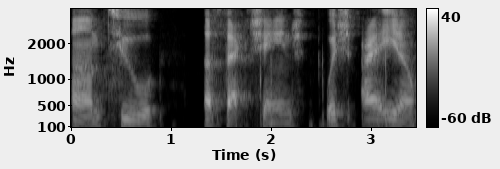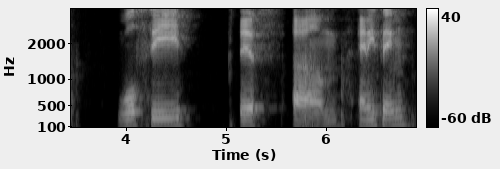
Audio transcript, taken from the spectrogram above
um, to affect change. Which I, you know, we'll see if um, anything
